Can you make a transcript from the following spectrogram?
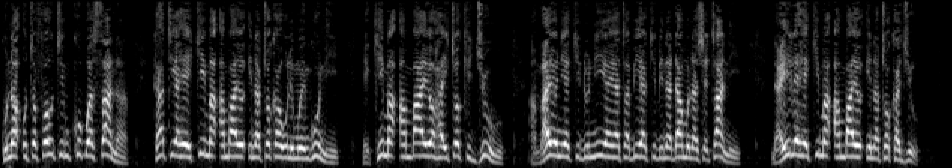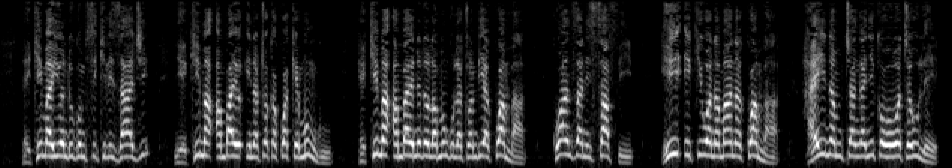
kuna utofauti mkubwa sana kati ya hekima ambayo inatoka ulimwenguni hekima ambayo haitoki juu ambayo ni ya kidunia ya tabia ya kibinadamu na shetani na ile hekima ambayo inatoka juu. Hekima hiyo ndugu msikilizaji ni hekima ambayo inatoka kwake mungu hekima ambayo neno la mungu latuambia kwamba kwanza ni safi hii ikiwa na maana kwamba haina mchanganyiko wowote ule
